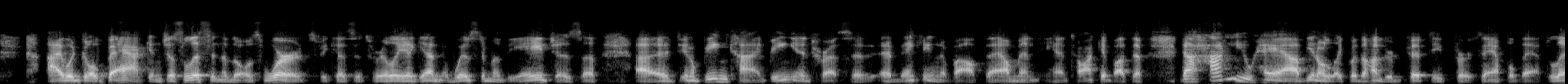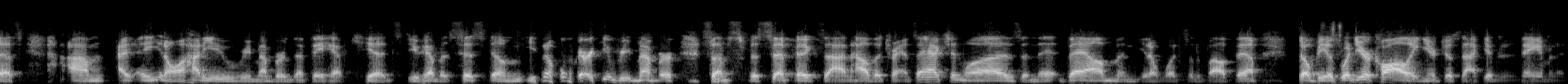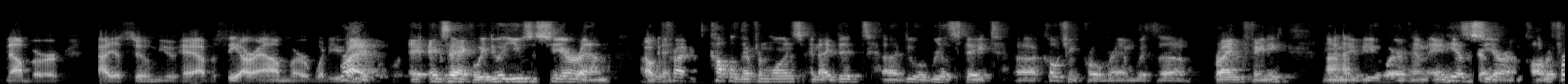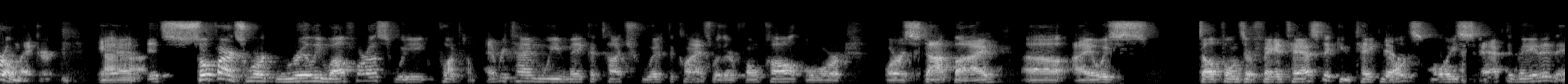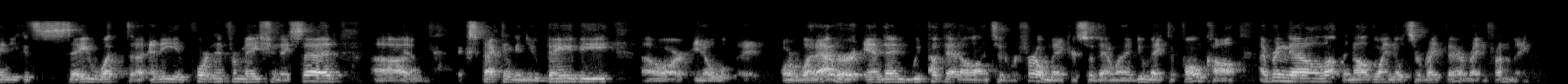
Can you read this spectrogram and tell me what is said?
I would go back and just listen to those words because it's really, again, the wisdom of the ages of, uh, you know, being kind, being interested, and making about them and, and talking about them. Now, how do you have, you know, like with 150, for example, that list, um, I, you know, how do you remember that they have kids? Do you have a system, you know, where you remember some specifics on how the transaction was and them and, you know, what's it about them? So, because when you're calling, you're just not giving a name and a number. I assume you have a CRM or what do you? Right, exactly. We do use a CRM. Uh, okay. We tried a couple different ones, and I did uh, do a real estate uh, coaching program with uh, Brian Buffini. You uh-huh. may be aware of him, and he has a CRM called Referral Maker. And uh-huh. it's so far it's worked really well for us. We put every time we make a touch with the clients, whether a phone call or or a stop by, uh, I always Cell phones are fantastic. You take notes, voice activated, and you can say what uh, any important information they said. Uh, yeah. Expecting a new baby, or you know, or whatever. And then we put that all into the referral maker. So then when I do make the phone call, I bring that all up and all my notes are right there, right in front of me.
